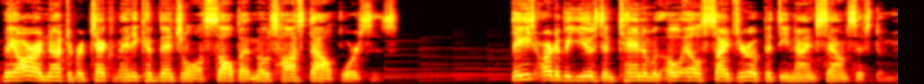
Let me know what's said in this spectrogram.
they are enough to protect from any conventional assault by most hostile forces. These are to be used in tandem with OL Site-059's sound system.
